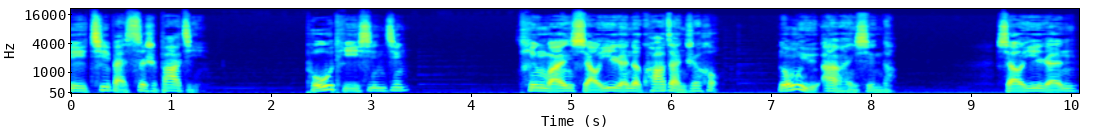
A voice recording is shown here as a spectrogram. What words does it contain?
第七百四十八集，《菩提心经》。听完小伊人的夸赞之后，龙宇暗暗心道：“小伊人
